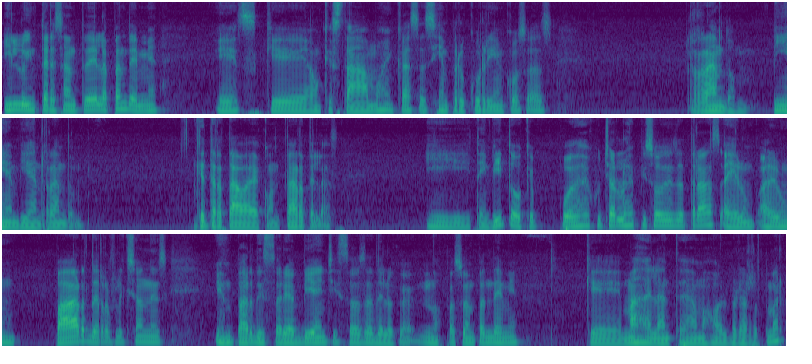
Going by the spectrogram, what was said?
Y lo interesante de la pandemia es que aunque estábamos en casa, siempre ocurrían cosas random, bien, bien random, que trataba de contártelas. Y te invito a que puedes escuchar los episodios de atrás. Hay un, hay un par de reflexiones y un par de historias bien chistosas de lo que nos pasó en pandemia que más adelante vamos a volver a retomar.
